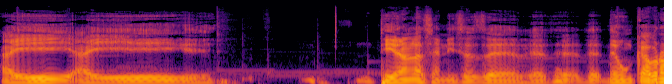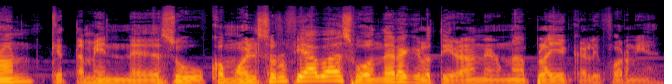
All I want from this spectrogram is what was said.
Ahí, ahí tiran las cenizas de, de- de- de- un cabrón que también, eh, su, como él surfeaba, su onda era que lo tiraran en una playa en California.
